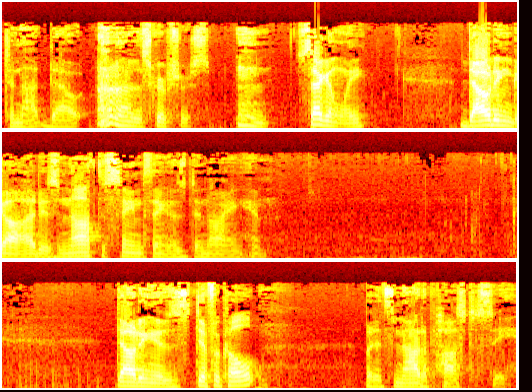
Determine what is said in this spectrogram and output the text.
to not doubt the scriptures. Secondly, doubting God is not the same thing as denying Him. Doubting is difficult, but it's not apostasy.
